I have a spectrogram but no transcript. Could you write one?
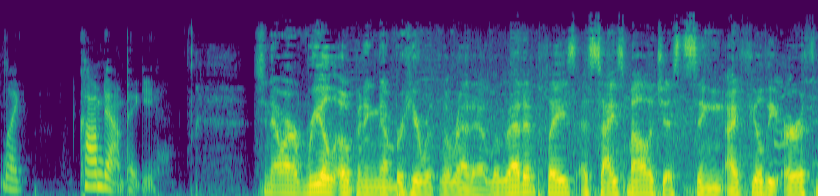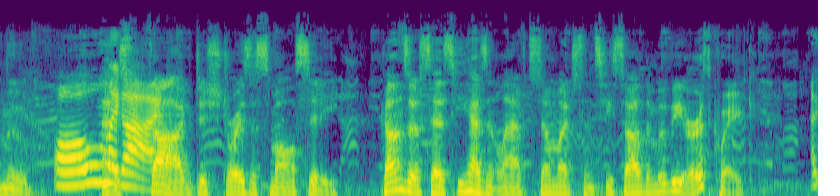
Like calm down, Piggy. So now our real opening number here with Loretta. Loretta plays a seismologist singing "I Feel the Earth Move." Oh my as god. Thog destroys a small city. Gonzo says he hasn't laughed so much since he saw the movie Earthquake. Uh,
